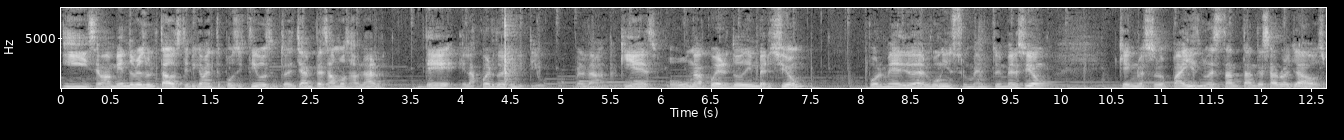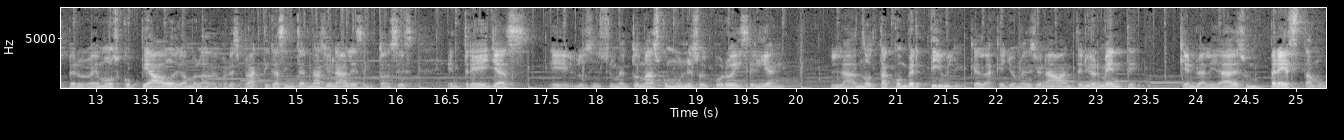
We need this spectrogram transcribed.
y se van viendo resultados típicamente positivos, entonces ya empezamos a hablar del acuerdo definitivo, ¿verdad? Aquí es o un acuerdo de inversión por medio de algún instrumento de inversión, que en nuestro país no están tan desarrollados, pero hemos copiado, digamos, las mejores prácticas internacionales. Entonces, entre ellas, eh, los instrumentos más comunes hoy por hoy serían la nota convertible, que es la que yo mencionaba anteriormente, que en realidad es un préstamo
